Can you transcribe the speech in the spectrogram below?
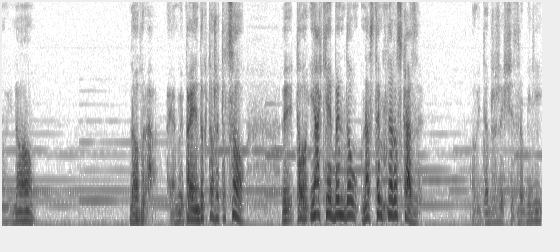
mówi, no, dobra. A ja mówię, panie doktorze, to co? Y, To jakie będą następne rozkazy? Mówi, dobrze, żeście zrobili.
